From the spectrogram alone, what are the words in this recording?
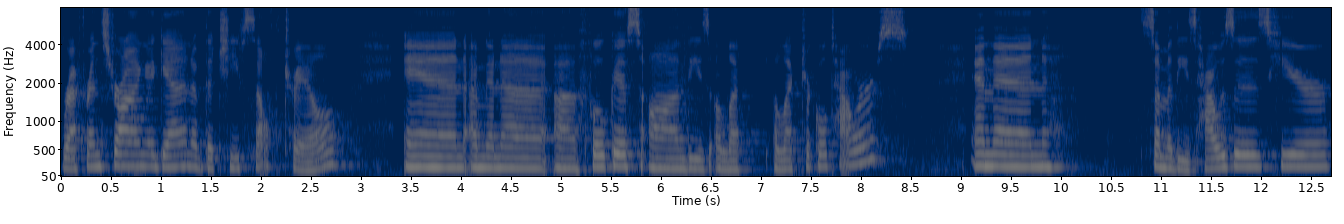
reference drawing again of the Chief Sealth Trail, and I'm to uh, focus on these elect electrical towers, and then some of these houses here,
